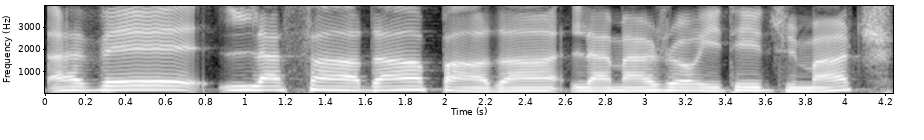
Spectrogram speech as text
avait l'ascendant pendant la majorité du match,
